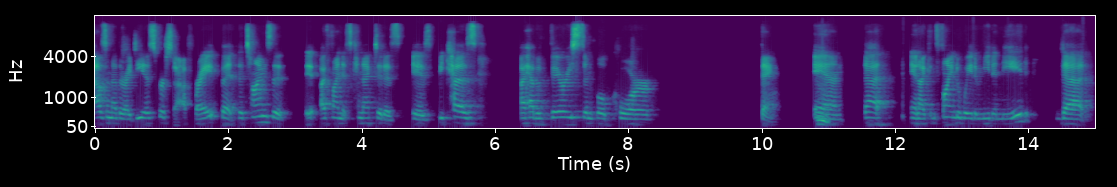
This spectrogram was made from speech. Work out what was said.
thousand other ideas for stuff, right? But the times that it, I find it's connected is is because I have a very simple core thing, mm. and that and I can find a way to meet a need that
